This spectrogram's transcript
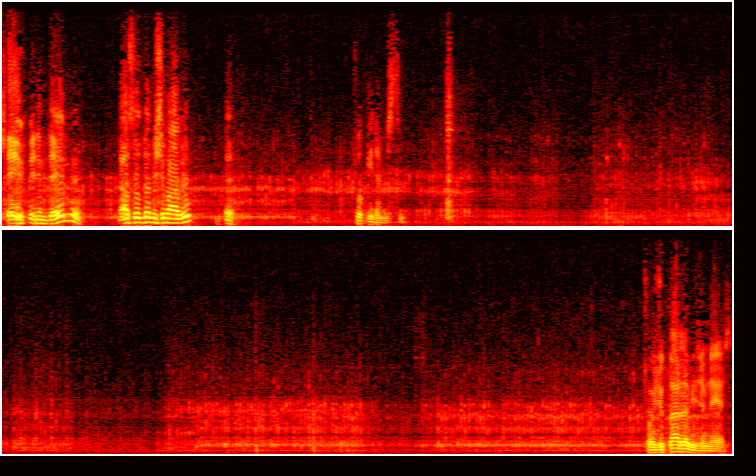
Keyif benim değil mi? Nasıl demişim abi? Çok iyi demişsin. Çocuklar da bizimle yesin.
